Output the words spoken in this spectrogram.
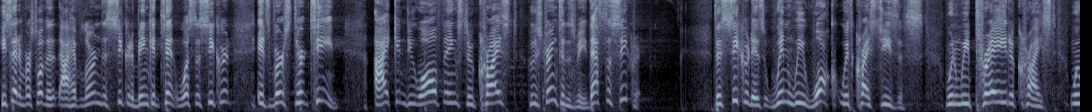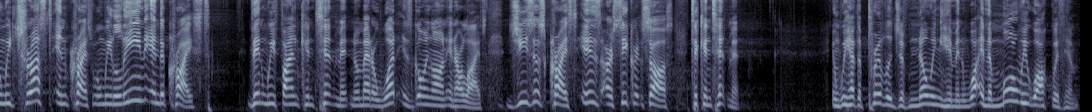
He said in verse 12 that I have learned the secret of being content. What's the secret? It's verse 13. I can do all things through Christ who strengthens me. That's the secret. The secret is when we walk with Christ Jesus, when we pray to Christ, when we trust in Christ, when we lean into Christ, then we find contentment no matter what is going on in our lives. Jesus Christ is our secret sauce to contentment. And we have the privilege of knowing Him. And, and the more we walk with Him,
